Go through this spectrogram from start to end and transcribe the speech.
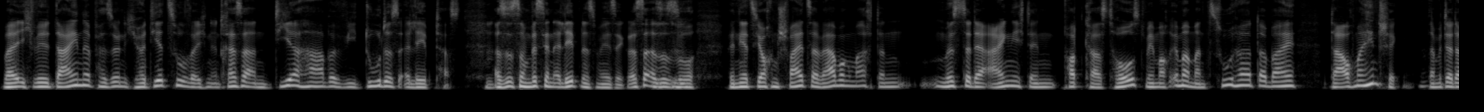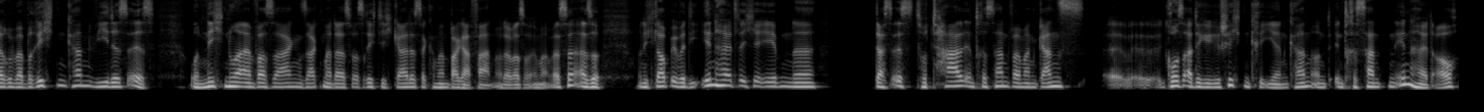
weil ich will deine persönlich, ich höre dir zu, weil ich ein Interesse an dir habe, wie du das erlebt hast. Also es ist so ein bisschen erlebnismäßig, weißt du? Also so, wenn jetzt Jochen Schweizer Werbung macht, dann müsste der eigentlich den Podcast-Host, wem auch immer man zuhört dabei, da auch mal hinschicken, damit er darüber berichten kann, wie das ist. Und nicht nur einfach sagen, sag mal, da ist was richtig Geiles, da kann man Bagger fahren oder was auch immer, weißt du? Also, und ich glaube, über die inhaltliche Ebene, das ist total interessant, weil man ganz äh, großartige Geschichten kreieren kann und interessanten Inhalt auch,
